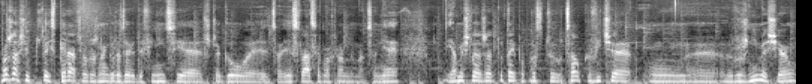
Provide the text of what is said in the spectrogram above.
Można się tutaj spierać o różnego rodzaju definicje, szczegóły, co jest lasem ochronnym, a co nie. Ja myślę, że tutaj po prostu całkowicie mm, e, różnimy się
